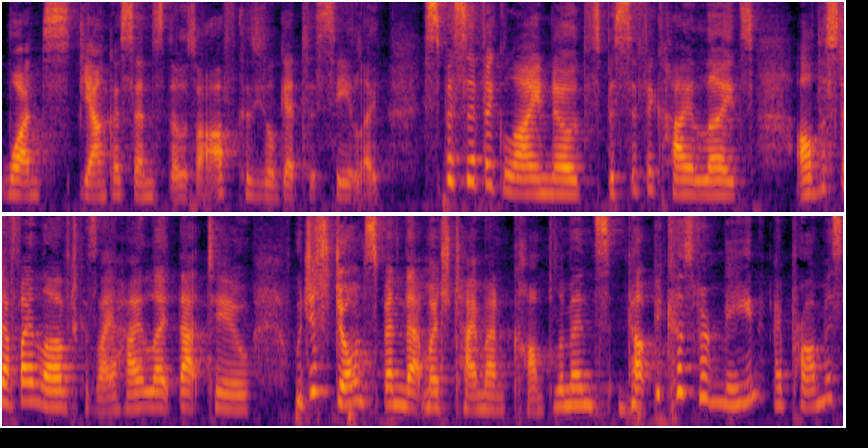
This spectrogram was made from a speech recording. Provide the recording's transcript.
once Bianca sends those off because you'll get to see like specific line notes, specific highlights, all the stuff I loved because I highlight that too. We just don't spend that much time on compliments, not because we're mean, I promise,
